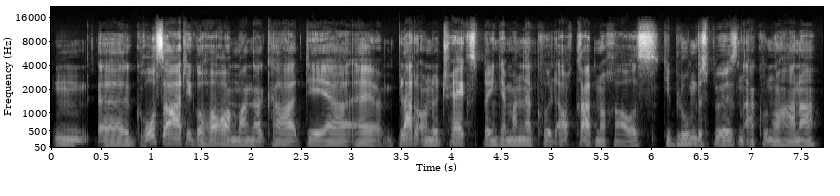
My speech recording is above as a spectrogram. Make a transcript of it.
Ein äh, großartiger Horror-Mangaka, der äh, Blood on the Tracks bringt der Manga-Kult auch gerade noch raus. Die Blumen des Bösen, Akunohana.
